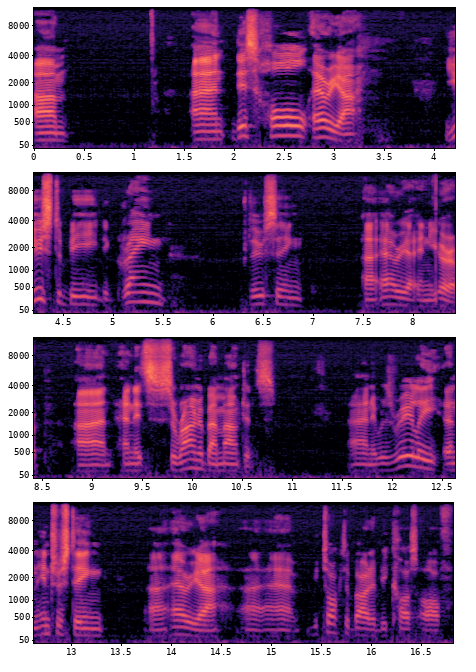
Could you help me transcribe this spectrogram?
Um, and this whole area used to be the grain producing uh, area in Europe and, and it's surrounded by mountains. And it was really an interesting uh, area uh, we talked about it because of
